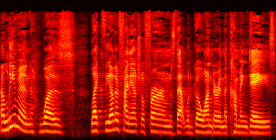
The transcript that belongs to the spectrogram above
Now, Lehman was like the other financial firms that would go under in the coming days,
